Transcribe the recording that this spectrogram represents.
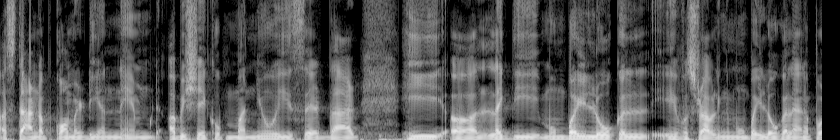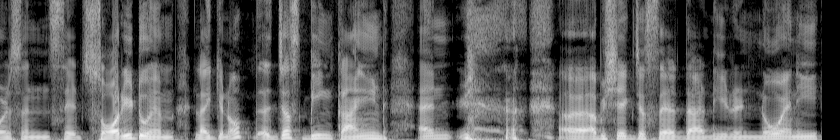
a stand-up comedian named abhishek upmanyu. He said that he uh, like the mumbai local he was traveling in mumbai local and a person said sorry to him. Like you know uh, just being kind. And uh, Abhishek just said that he didn't know any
